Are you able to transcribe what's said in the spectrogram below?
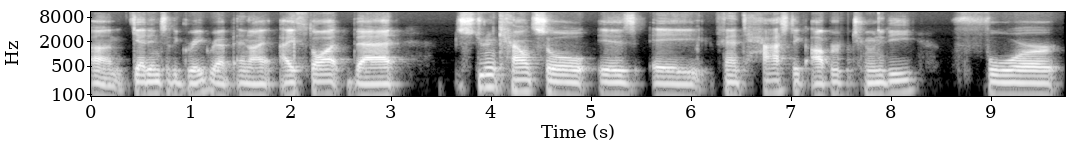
um, get into the grade rep, and I I thought that student council is a fantastic opportunity for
